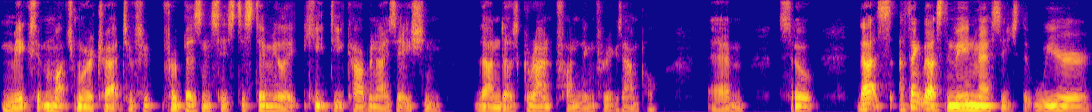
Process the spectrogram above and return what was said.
makes it much more attractive for, businesses to stimulate heat decarbonisation than does grant funding, for example. Um, so that's I think that's the main message that we're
